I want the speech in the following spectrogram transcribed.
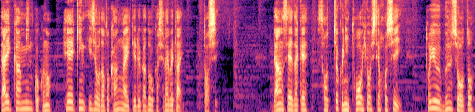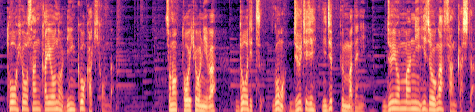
大韓民国の平均以上だと考えているかどうか調べたいとし、男性だけ率直に投票してほしいという文章と投票参加用のリンクを書き込んだ。その投票には同日午後11時20分までに14万人以上が参加した。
